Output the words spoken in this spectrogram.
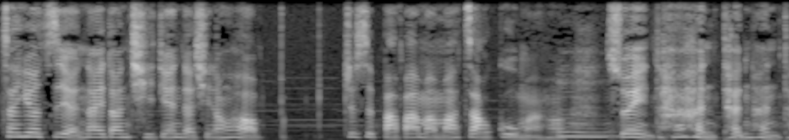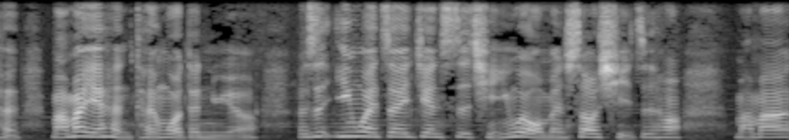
在幼稚园那一段期间的时候，就是爸爸妈妈照顾嘛哈，所以她很疼很疼，妈妈也很疼我的女儿。可是因为这一件事情，因为我们受洗之后，妈妈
